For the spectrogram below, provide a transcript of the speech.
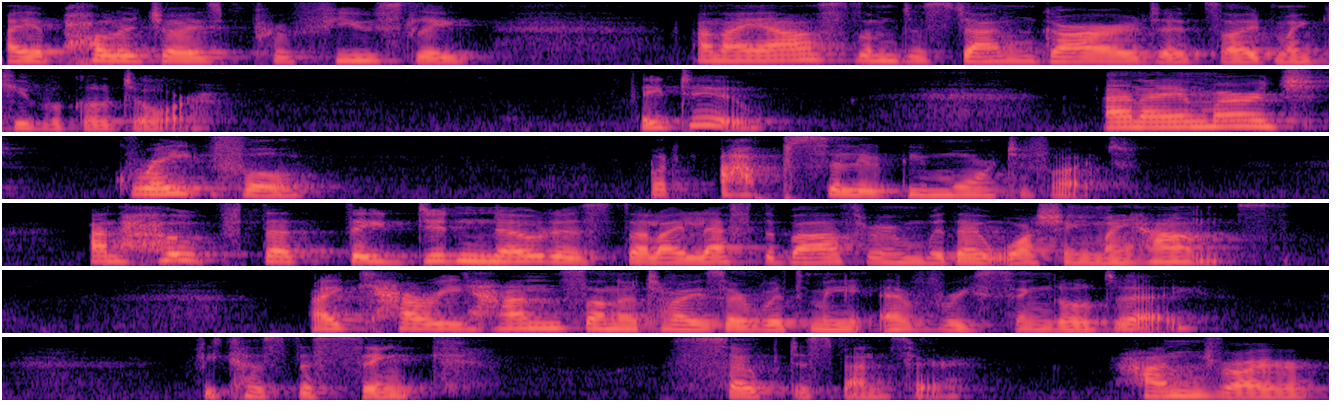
I apologize profusely, and I ask them to stand guard outside my cubicle door. They do. And I emerge grateful, but absolutely mortified, and hope that they didn't notice that I left the bathroom without washing my hands. I carry hand sanitizer with me every single day because the sink, soap dispenser, hand dryer,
